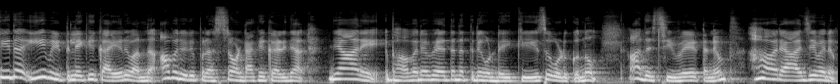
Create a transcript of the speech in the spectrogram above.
ഇത് ഈ വീട്ടിലേക്ക് കയറി വന്ന് അവരൊരു പ്രശ്നം ഉണ്ടാക്കി കഴിഞ്ഞാൽ ഞാൻ ഭവനവേതനത്തിന് കൊണ്ടുപോയി കേസ് കൊടുക്കുന്നു. അത് ശിവേട്ടനും ആ രാജീവനും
